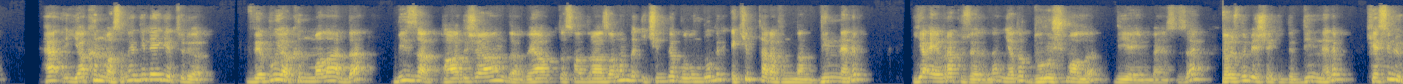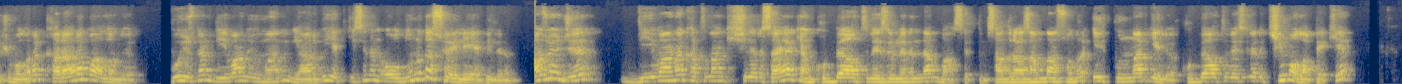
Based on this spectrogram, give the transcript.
Yakınmasını dile getiriyor. Ve bu yakınmalar da bizzat padişahın da veyahut da sadrazamın da içinde bulunduğu bir ekip tarafından dinlenip ya evrak üzerinden ya da duruşmalı diyeyim ben size sözlü bir şekilde dinlenip kesin hüküm olarak karara bağlanıyor. Bu yüzden divan ünvanın yargı yetkisinin olduğunu da söyleyebilirim. Az önce divana katılan kişileri sayarken kubbe altı vezirlerinden bahsettim. Sadrazamdan sonra ilk bunlar geliyor. Kubbe altı vezirleri kim ola peki?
